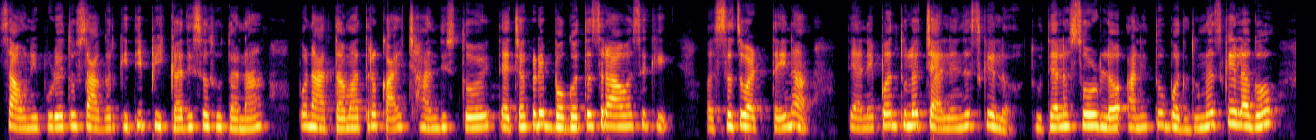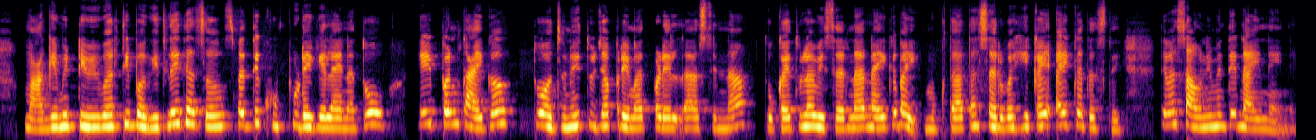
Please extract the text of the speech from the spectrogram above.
सावनीपुढे तो सागर किती फिका दिसत होता ना? पण आता मात्र काय छान दिसतोय त्याच्याकडे बघतच राहावं असं की असंच वाटतंय ना? त्याने पण तुला चॅलेंजच केलं. तू त्याला सोडलं आणि तो बदलूनच गेला ग? मागे मी टी व्हीवरती बघितलंय त्याचं. ते खूप पुढे गेलाय ना तो? ए पण काय ग? तो अजूनही तुझ्या प्रेमात पडेला असेल ना? तो काय तुला विसरणार नाही ग बाई? मुक्ता आता सर्व हे काही ऐकत असते. तेव्हा सावनी म्हणते नाही नाही नाही.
